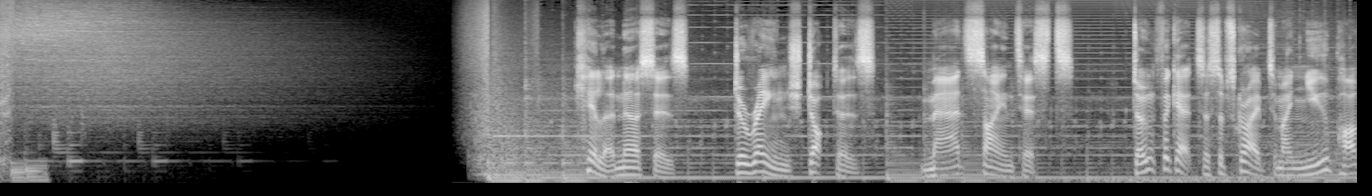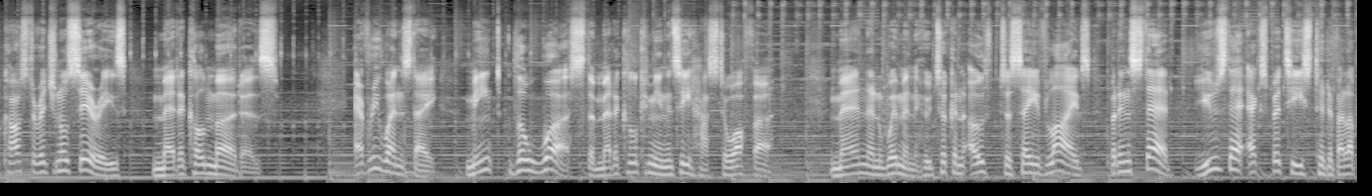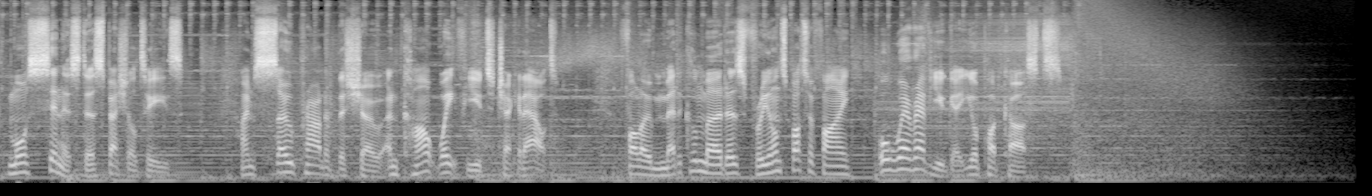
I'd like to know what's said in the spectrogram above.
Killer nurses, deranged doctors, mad scientists. Don't forget to subscribe to my new podcast original series, Medical Murders. Every Wednesday, meet the worst the medical community has to offer. Men and women who took an oath to save lives, but instead used their expertise to develop more sinister specialties. I'm so proud of this show and can't wait for you to check it out. Follow Medical Murders free on Spotify or wherever you get your podcasts.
